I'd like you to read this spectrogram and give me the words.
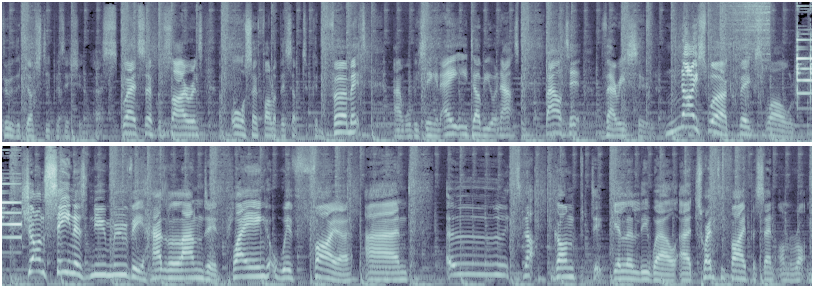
through the dusty position. Uh, Squared Circle Sirens have also followed this up to confirm it, and we'll be seeing an AEW announcement about it very soon. Nice work, Big Swole. John Cena's new movie has landed, Playing with Fire, and oh, it's not gone particularly well. Uh, 25% on Rotten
